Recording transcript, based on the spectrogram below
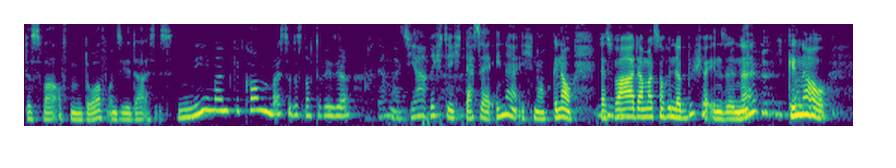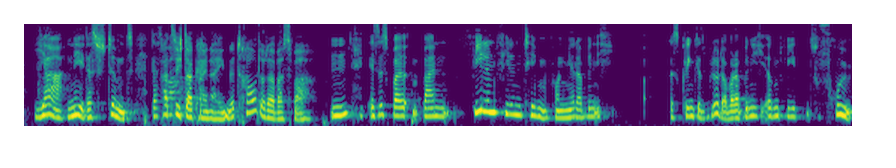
das war auf dem Dorf und siehe da, es ist niemand gekommen. Weißt du das noch, Theresia? Ach, damals, ja, richtig, das erinnere ich noch. Genau, das war damals noch in der Bücherinsel, ne? Genau. Ja, nee, das stimmt. Das Hat sich da keiner hingetraut oder was war? Mhm. Es ist bei, bei vielen, vielen Themen von mir, da bin ich, das klingt jetzt blöd, aber da bin ich irgendwie zu früh.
